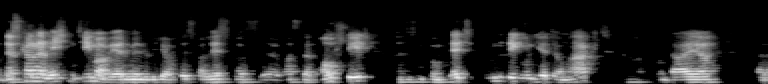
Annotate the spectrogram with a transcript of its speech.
Und das kann dann echt ein Thema werden, wenn du dich auf das verlässt, was, äh, was da draufsteht. Also es ist ein komplett unregulierter Markt. Von daher, äh,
